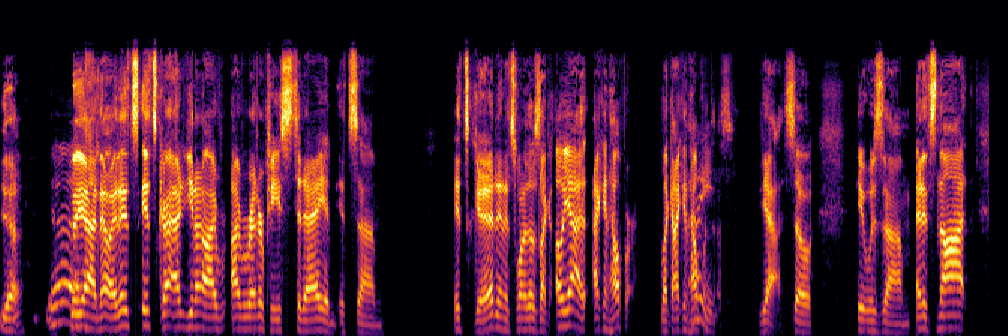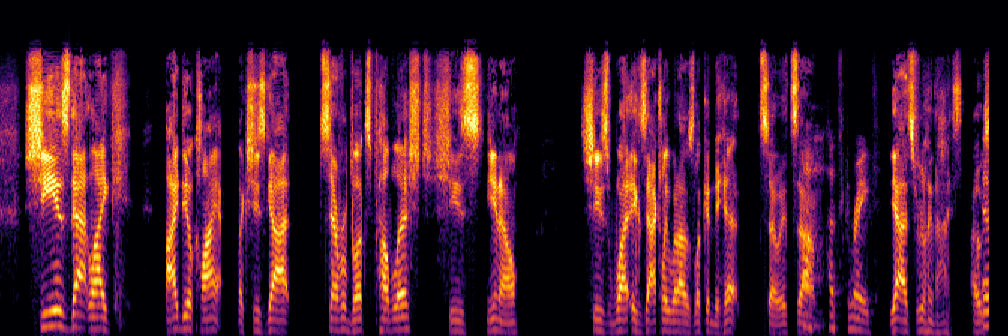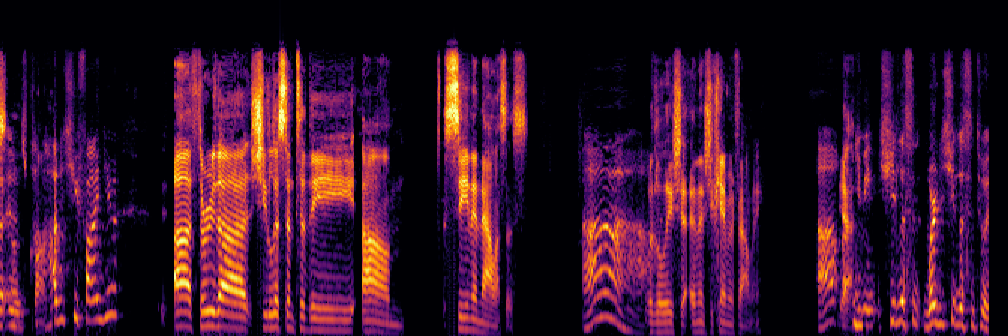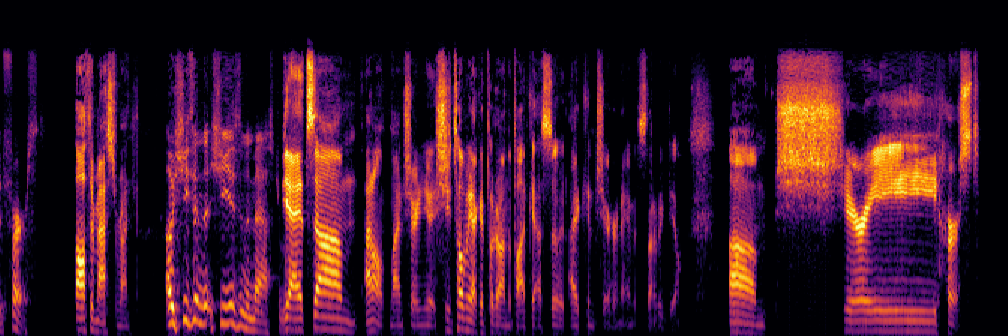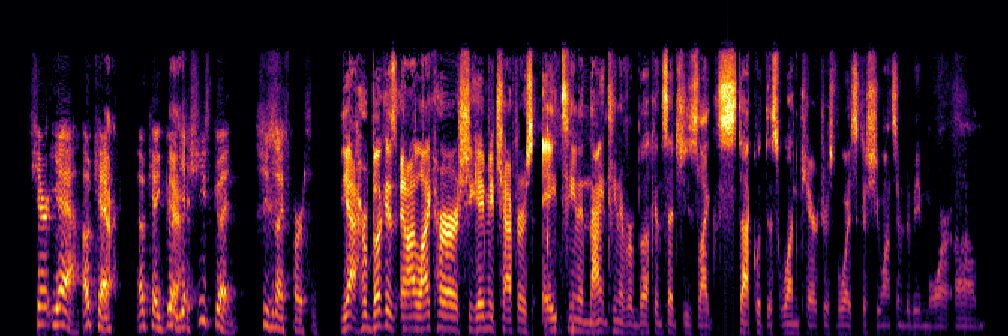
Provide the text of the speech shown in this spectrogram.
Yeah. yeah. But yeah, no, and it's it's great. You know, I I read her piece today, and it's um, it's good, and it's one of those like, oh yeah, I can help her. Like I can help with this. Yeah. So it was um, and it's not. She is that like ideal client. Like she's got several books published. She's you know, she's what exactly what I was looking to hit. So it's um, Oh, that's great. yeah, it's really nice. I was, And- I was how did she find you? Uh, through the she listened to the um scene analysis Ah. with Alicia, and then she came and found me. Ah, yeah. You mean she listened? Where did she listen to it first? Author Mastermind. Oh, she's in the. She is in the mastermind. Yeah, it's um. I don't mind sharing you. She told me I could put her on the podcast, so I can share her name. It's not a big deal. Um, Sherry Hurst. Sure. Yeah. Okay. Yeah. Okay. Good. Yeah. Yeah. She's good. She's a nice person. Yeah, her book is, and I like her. She gave me chapters 18 and 19 of her book and said she's like stuck with this one character's voice because she wants him to be more um,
